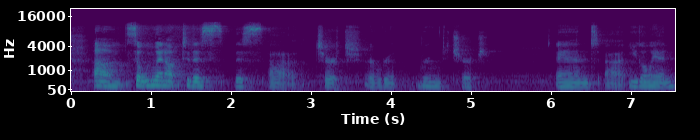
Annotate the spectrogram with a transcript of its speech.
um, so we went up to this this uh, church or ru- ruined church, and uh, you go in,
